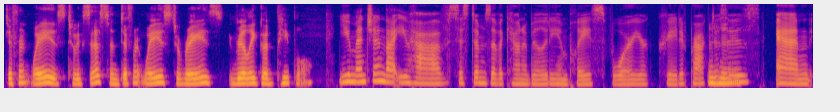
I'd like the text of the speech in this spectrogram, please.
different ways to exist and different ways to raise really good people. You mentioned that you have systems of accountability in place for your creative mm-hmm. practices, mm-hmm. and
